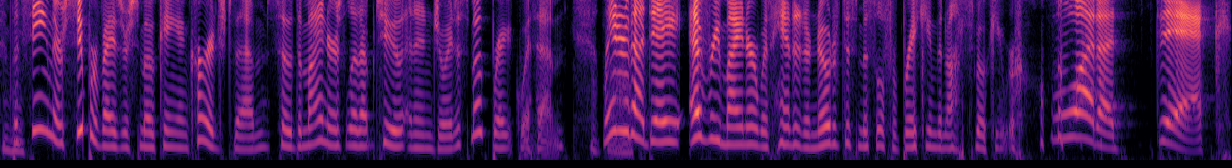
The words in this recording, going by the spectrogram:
but mm-hmm. seeing their supervisor smoking encouraged them, so the miners lit up too and enjoyed a smoke break with him. Oh, Later that day, every miner was handed a note of dismissal for breaking the non smoking rule. What a dick.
